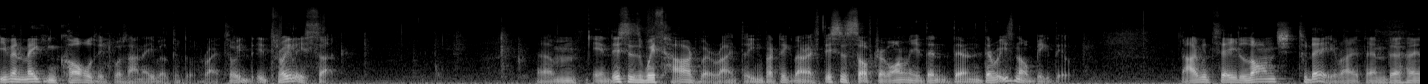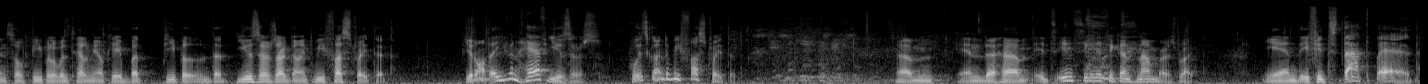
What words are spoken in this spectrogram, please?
Even making calls, it was unable to do, right? So it, it really sucked. Um, and this is with hardware, right? In particular, if this is software only, then, then there is no big deal. I would say launch today, right? And, uh, and so people will tell me, okay, but people, that users are going to be frustrated. You don't even have users. Who is going to be frustrated? um, and uh, um, it's insignificant numbers, right? And if it's that bad,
